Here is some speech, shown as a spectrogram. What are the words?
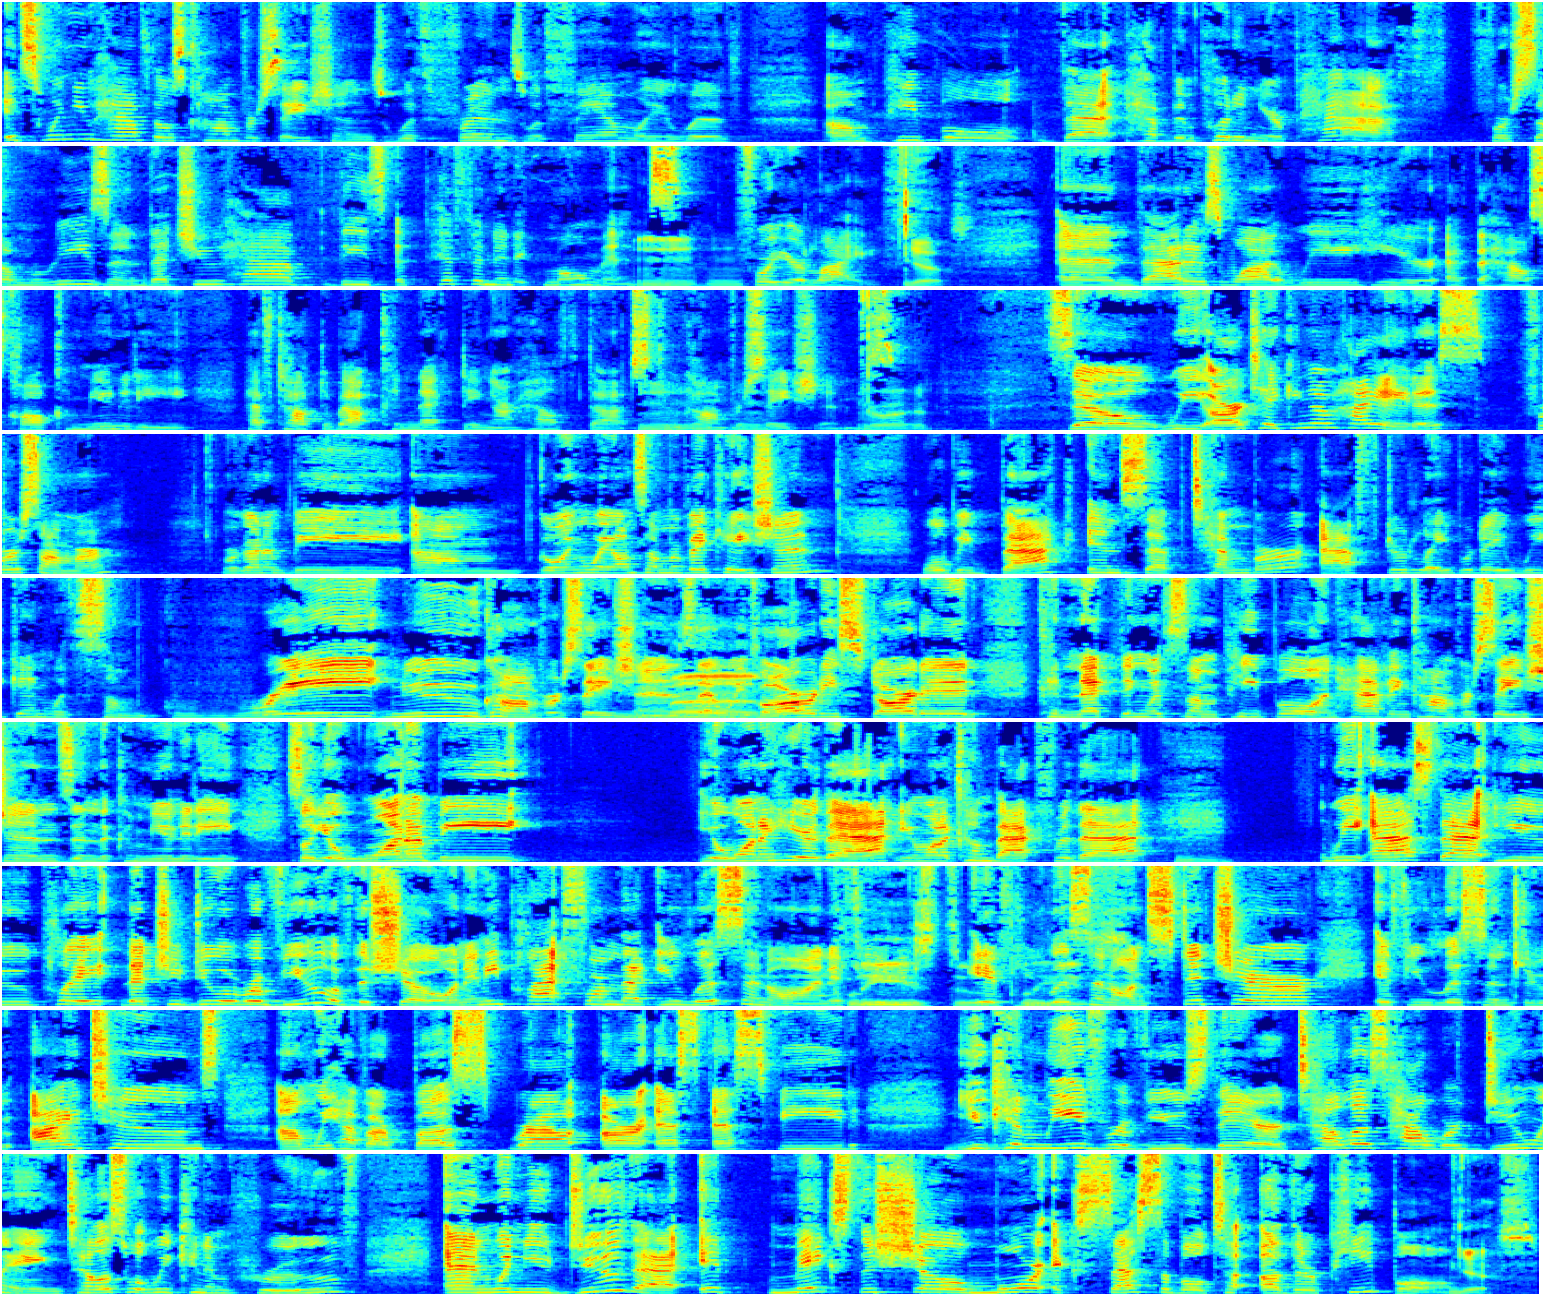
it's when you have those conversations with friends, with family, with um, people that have been put in your path for some reason that you have these epiphanic moments Mm-hmm. for your life. Yes. And that is why we here at the House Call community have talked about connecting our health dots through conversations. Mm-hmm. Right. So we are taking a hiatus for summer. We're going to be um, going away on summer vacation. We'll be back in September after Labor Day weekend with some great new conversations that we've already started connecting with some people and having conversations in the community. So you'll want to be you'll want to hear that. You want to come back for that. We ask that you play that you do a review of the show on any platform that you listen on. If Please you do, if you listen on Stitcher, if you listen through iTunes, um, we have our Buzzsprout RSS feed. You Mm-hmm. can leave reviews there. Tell us how we're doing. Tell us what we can improve. And when you do that, it makes the show more accessible to other people Yes.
